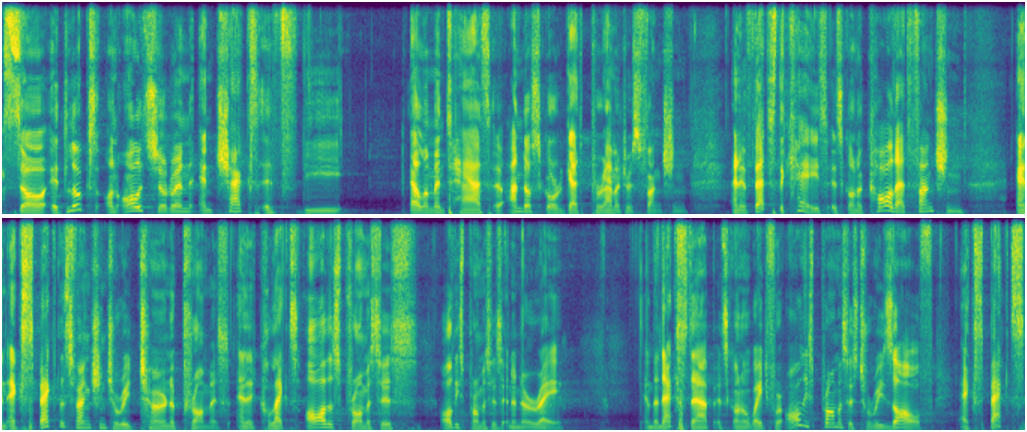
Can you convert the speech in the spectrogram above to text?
So it looks on all its children and checks if the element has an underscore get parameters function. And if that's the case, it's going to call that function and expect this function to return a promise. And it collects all these promises, all these promises in an array. In the next step, it's going to wait for all these promises to resolve, expects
